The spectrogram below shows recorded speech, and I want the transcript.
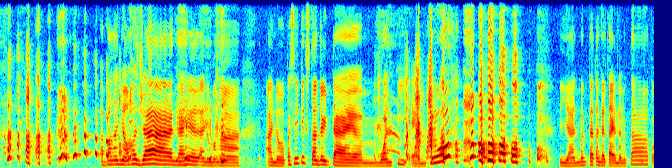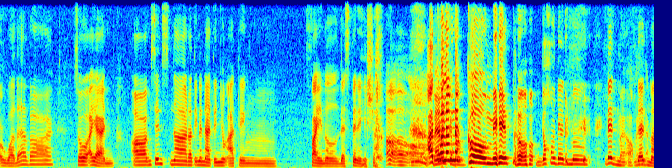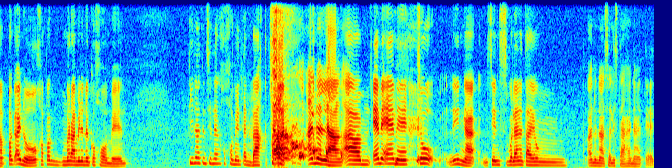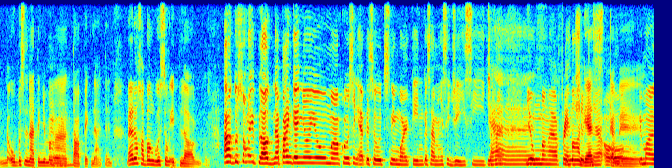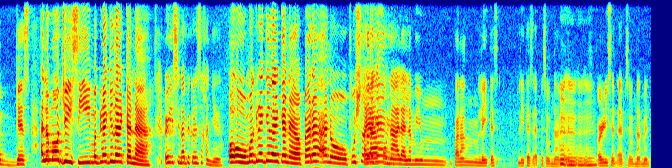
Abangan niyo ako dyan dahil ano mga ano Pacific Standard Time 1 p.m. True? Yan, magtatanggal tayo ng top or whatever. So, ayan. Um, since narating na natin yung ating final destination. Oo, oo, oo. At Meron walang bang- nag-comment, oh. Nako, dead ma. Dead ma, okay Dead ma. Pag ano, kapag marami na nagko-comment, di natin sila kukomentan back. Charot! ano lang, um, eme-eme. So, yun nga, since wala na tayong ano na sa listahan natin, naubos na natin yung mga topic natin. Meron ka bang gustong i-plug? Ah, gusto ko i-plug na pakinggan nyo yung mga cruising episodes ni Martin kasama niya si JC. Tsaka Yes. yung mga friendship guests niya. Oo, kami. Yung mga guests. Alam mo, JC, mag-regular ka na. Ay, sinabi ko na sa kanya. Oo, mag-regular ka na para ano, push na Kaya talaga. kung naalala mo yung parang latest latest episode namin Mm-mm-mm. or recent episode namin,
